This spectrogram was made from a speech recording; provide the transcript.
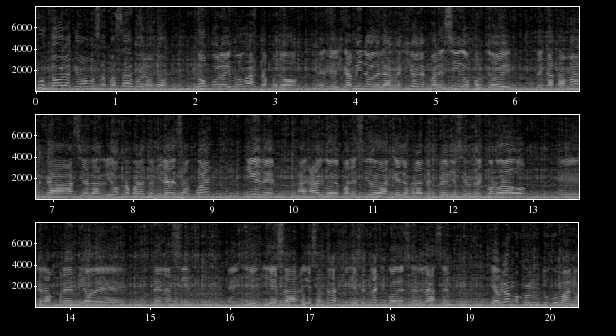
Justo ahora que vamos a pasar, bueno, no, no por ahí Mogasta, pero el, camino de la región es parecido porque hoy de Catamarca hacia La Rioja para terminar en San Juan tiene algo de parecido de aquellos grandes premios y el recordado eh, Gran Premio de, de Nasif eh, y, esa, y ese trágico desenlace. Y hablamos con un tucumano.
